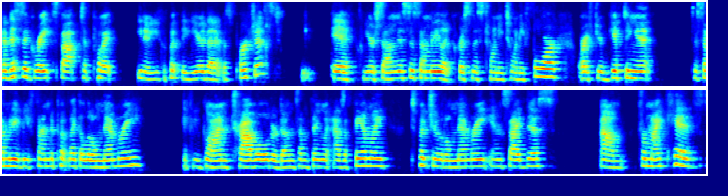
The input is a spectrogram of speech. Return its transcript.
Now this is a great spot to put, you know, you could put the year that it was purchased if you're selling this to somebody like Christmas 2024, or if you're gifting it to somebody, it'd be fun to put like a little memory. If you've gone, traveled, or done something as a family, to put your little memory inside this. Um, for my kids,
